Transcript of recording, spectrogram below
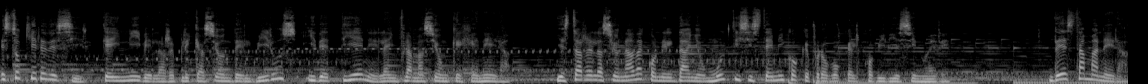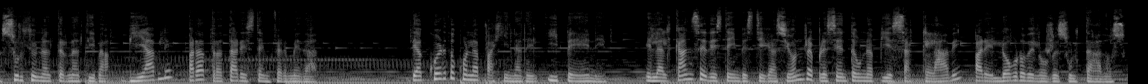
Esto quiere decir que inhibe la replicación del virus y detiene la inflamación que genera, y está relacionada con el daño multisistémico que provoca el COVID-19. De esta manera surge una alternativa viable para tratar esta enfermedad. De acuerdo con la página del IPN, el alcance de esta investigación representa una pieza clave para el logro de los resultados,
